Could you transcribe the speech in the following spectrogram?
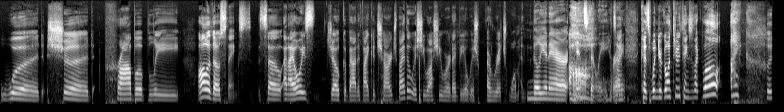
would, should, probably, all of those things. So, and I always joke about if I could charge by the wishy washy word, I'd be a wish a rich woman. Millionaire Oh, instantly, right? Because when you're going through things, it's like, well, I could,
